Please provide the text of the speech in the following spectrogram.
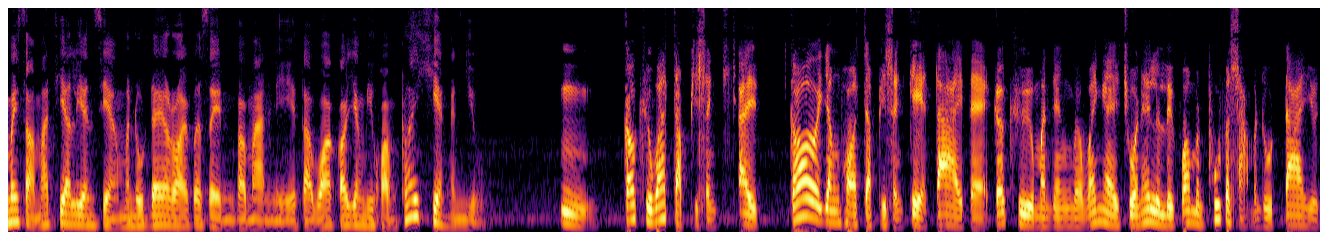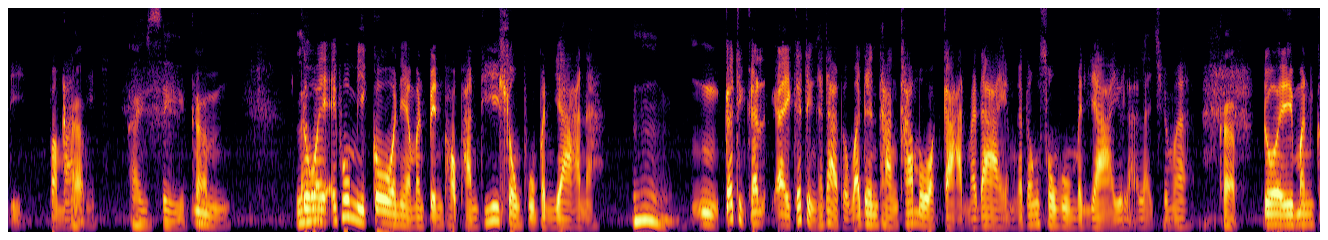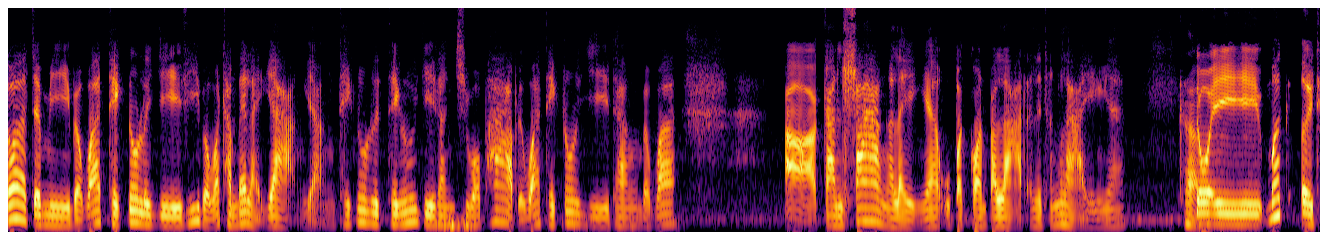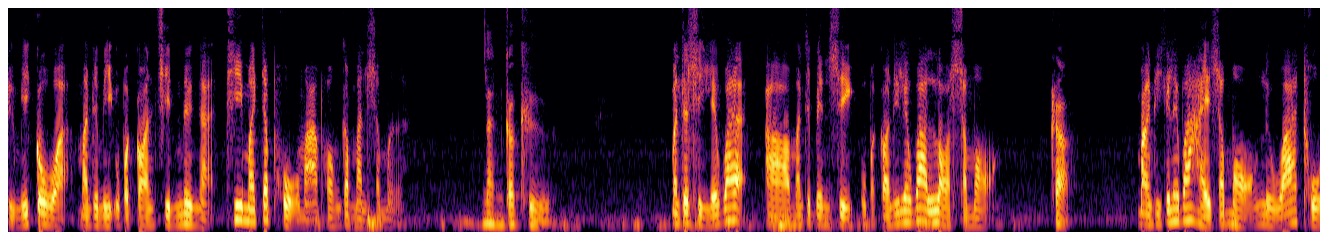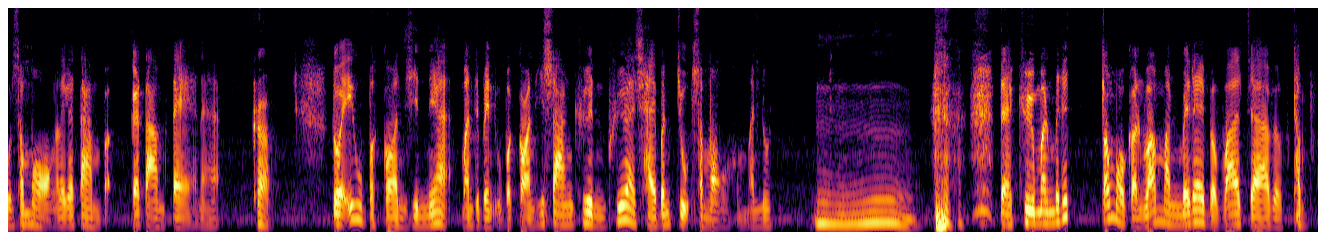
ไม่สามารถที่จะเรียนเสียงมนุษย์ได้ร้อยเปอร์เซ็นประมาณนี้ แต่ว่าก็ยังมีความใกล้เคียงกันอยู่ อืม ก็คือว่าจับผิดสังเกตไอ ก็ยังพอจับผิดสังเกตได้ แต่ก็คือมันยังแบบว่าไงชวนให้ระลึกว่ามันพูดภาษามนุษย์ได้อยู่ดี ประมาณครับนี้ไอซีครับอืมแล้วโดยไอ้พวกมีโกเนี่ยมันเป็นเผ่าพันธุ์ที่ทรงภูมิปัญญานะอืมอืมก็ถึงขนาดไอ้ก็ถึงขนาดแบบว่าเดินทางข้ามอวกาศมาได้ มันก็ต้องทรงภูมิปัญญาอยู่แล้วแหละใช่ไหมครับ โดยมันก็จะมีแบบว่าเทคโนโลยีที่แบบว่าทำได้หลายอย่าง อย่างเทคโนโลยีเทคโนโลยีทางชีวภาพ หรือว่าเทคโนโลยีทางแบบว่า อ่าการสร้างอะไรอย่างเงี้ย อุปกรณ์ประหลาดอะไรทั้งหลายอย่างเงี้ยครับ โดยเมื่อเอ่ยถึงมิโกะอะมันจะมีอุปกรณ์ชิ้นหนึ่งอะ ที่มักจะโผล่มาพร้อมกับมันเสมอ นั่นก็คือ มันจะสิ่งเรียกว่า อ่า มันจะเป็นสิ่งอุปกรณ์ที่เรียกว่าหลอดสมอง ครับ บางทีก็เรียกว่าไหสมองหรือว่าโถสมองอะไรก็ตามก็ตามแต่นะฮะ ครับ โดยไอ้อุปกรณ์ชิ้นเนี้ยมันจะเป็นอุปกรณ์ที่สร้างขึ้น เพื่อใช้บรรจุสมองของมนุษย์ อืมแต่คือมันไม่ได้ต้องบอกก่อนว่ามันไม่ได้แบบว่าจะแบบทำอ่า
